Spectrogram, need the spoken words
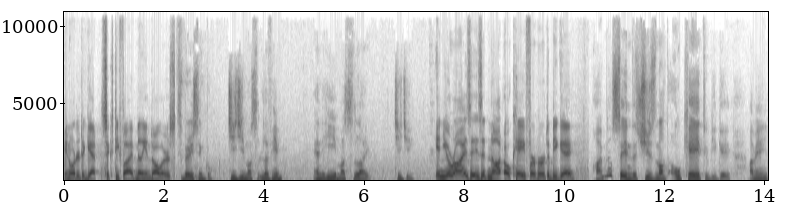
in order to get $65 million? It's very simple. Gigi must love him, and he must like Gigi. In your eyes, is it not okay for her to be gay? I'm not saying that she's not okay to be gay. I mean,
